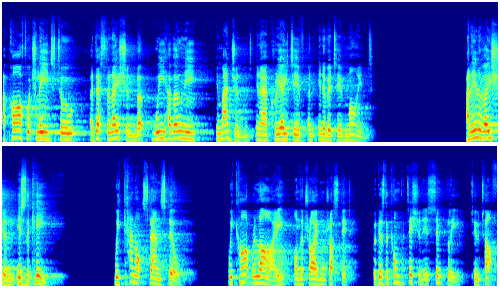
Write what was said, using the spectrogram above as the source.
A path which leads to a destination that we have only imagined in our creative and innovative mind. And innovation is the key. We cannot stand still. We can't rely on the tried and trusted because the competition is simply too tough.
